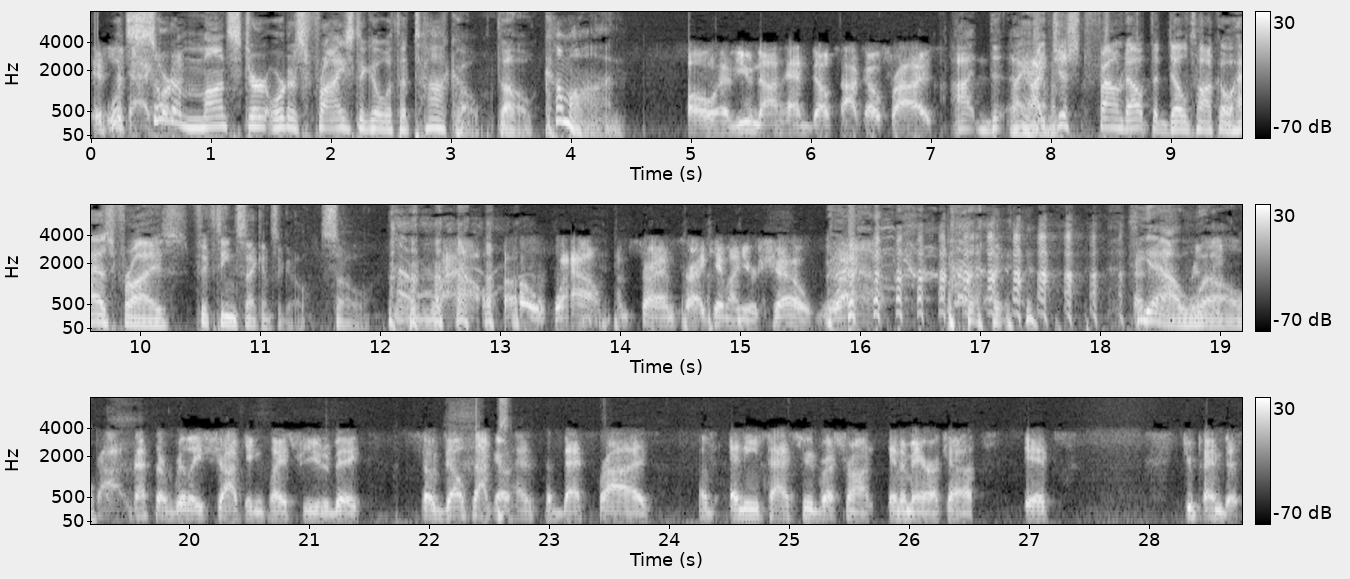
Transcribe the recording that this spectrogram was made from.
it's what just sort of monster orders fries to go with a taco though? Come on. Oh, have you not had Del Taco fries? I, th- I, I, just found out that Del Taco has fries 15 seconds ago. So wow. Oh wow. I'm sorry. I'm sorry. I came on your show. Wow. yeah. Really well, sho- that's a really shocking place for you to be. So Del Taco has the best fries of any fast food restaurant in America. It's stupendous.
